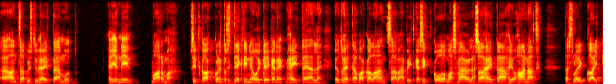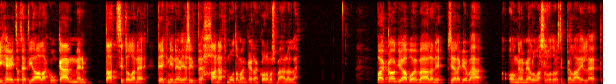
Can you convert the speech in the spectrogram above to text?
Antsaa pystyy heittämään, mutta ei ole niin varma. Sitten kakkonen, tosi tekninen oikeikäinen heittäjälle, joutuu heittämään vakala antsaa vähän pitkään. Sitten kolmas väylä, saa heittää jo hanat. Tässä tulee kaikki heitot heti alkuun. Kämmen, tatsi, tuollainen tekninen ja sitten hanat muutaman kerran kolmosväylällä. Vaikka onkin avoin väylä, niin sielläkin on vähän ongelmia luvassa luultavasti pelaajille. Että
